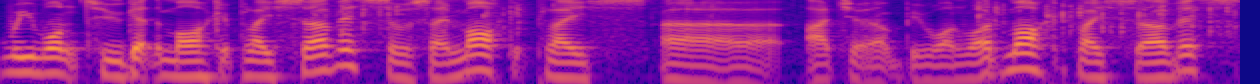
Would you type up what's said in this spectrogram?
we want to get the marketplace service. So we'll say marketplace, uh, actually that would be one word, marketplace service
